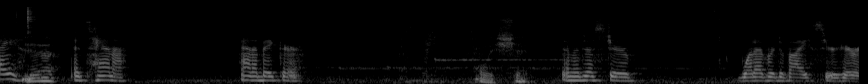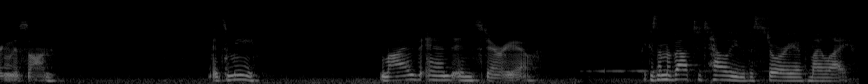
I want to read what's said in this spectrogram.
Hey, yeah, it's Hannah. Hannah Baker. Holy shit. Don't adjust your whatever device you're hearing this on. It's me. Live and in stereo. Because I'm about to tell you the story of my life.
